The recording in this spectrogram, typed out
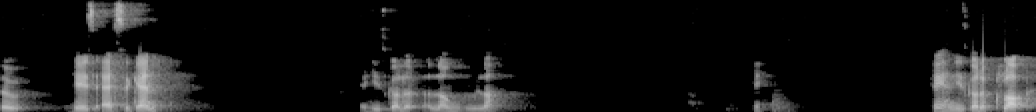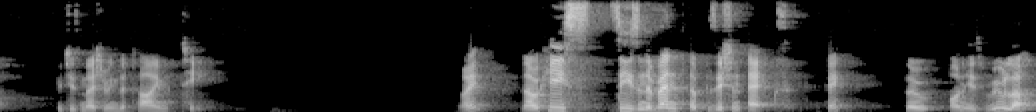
So here's S again. Okay, he's got a, a long ruler. Okay. okay, and he's got a clock which is measuring the time t. Right? Now he sees an event at position x. Okay? So on his ruler,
